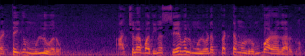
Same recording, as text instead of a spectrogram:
பெட்டைக்கும் முள் வரும். ஆக்சுவலாக பார்த்தீங்கன்னா சேவல் முள்ளோட பெட்டை முள் ரொம்ப அழகாக இருக்கும்.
